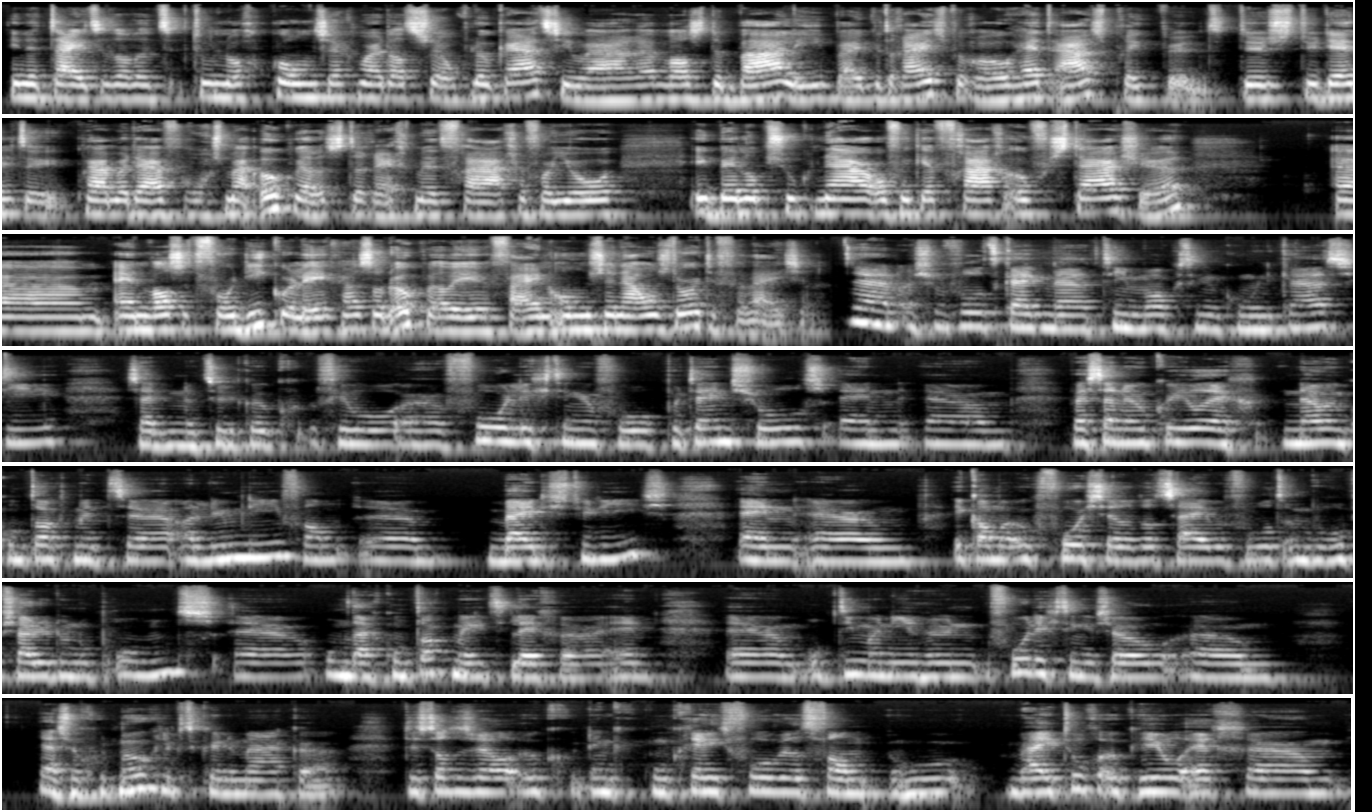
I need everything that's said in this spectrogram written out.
in de tijd dat het toen nog kon, zeg maar, dat ze op locatie waren, was de balie bij het bedrijfsbureau het aanspreekpunt. Dus studenten kwamen daar volgens mij ook wel eens terecht met vragen van, joh, ik ben op zoek naar of ik heb vragen over stage. Ehm, en was het voor die collega's dan ook wel weer fijn om ze naar ons door te verwijzen. Ja, en als je bijvoorbeeld kijkt naar team marketing en communicatie, zijn er natuurlijk ook veel uh, voorlichtingen voor potentials. En um, wij staan ook heel erg nauw in contact met uh, alumni van uh, beide studies. En um, ik kan me ook voorstellen dat zij bijvoorbeeld een beroep zouden doen op ons, uh, om daar contact mee te leggen. En um, op die manier hun voorlichtingen zo ja, zo goed mogelijk te kunnen maken. Dus dat is wel ook, denk ik, een concreet voorbeeld van hoe wij toch ook heel erg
